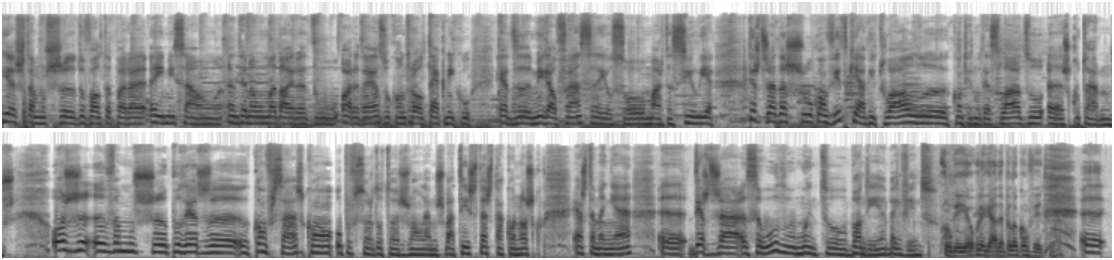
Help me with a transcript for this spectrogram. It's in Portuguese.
dia, estamos eh, de volta para a emissão Antena 1 Madeira do Hora 10. O controle técnico é de Miguel França, eu sou Marta Cília. Desde já deixo o convite, que é habitual, eh, continuo desse lado a escutar-nos. Hoje eh, vamos poder conversar com o professor Dr. João Lemos Batista, está connosco esta manhã. Desde já a saúde, muito bom dia, bem-vindo. Bom dia, obrigada pelo convite. Uh,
